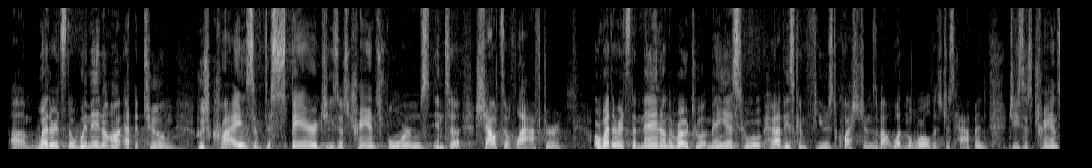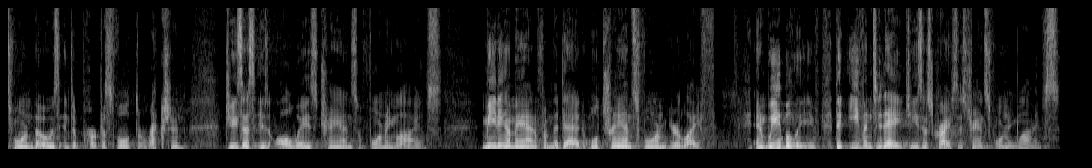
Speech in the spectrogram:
Um, whether it's the women at the tomb whose cries of despair Jesus transforms into shouts of laughter, or whether it's the men on the road to Emmaus who have these confused questions about what in the world has just happened, Jesus transformed those into purposeful direction. Jesus is always transforming lives. Meeting a man from the dead will transform your life. And we believe that even today, Jesus Christ is transforming lives.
